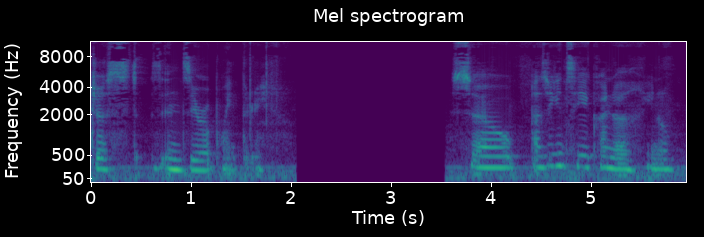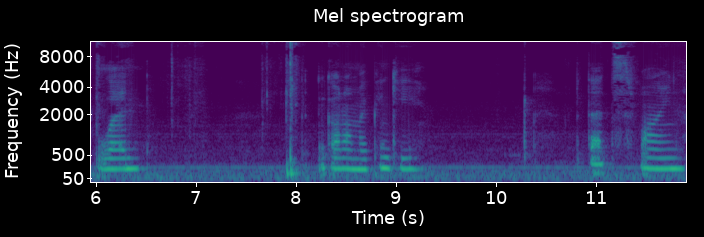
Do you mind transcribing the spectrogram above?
just in 0.3. So, as you can see, it kind of, you know, bled, got on my pinky, but that's fine.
